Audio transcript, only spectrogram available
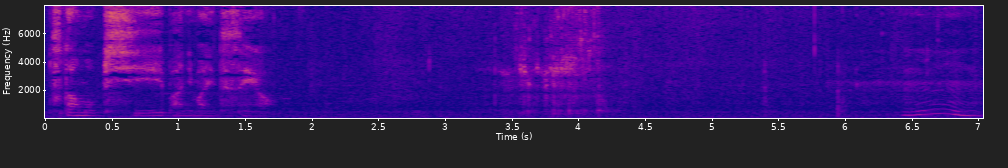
부담 없이 많이 많이 드세요. 음.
